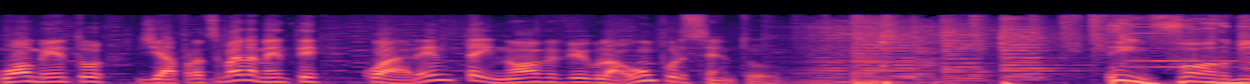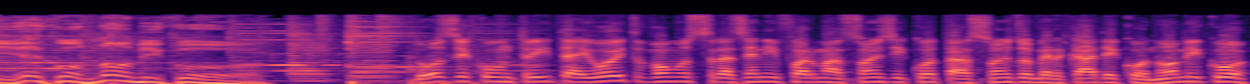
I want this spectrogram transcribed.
um aumento de aproximadamente 49,1%. Informe Econômico. 12 com 38, vamos trazendo informações e cotações do mercado econômico.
